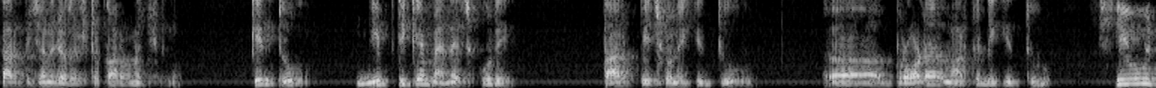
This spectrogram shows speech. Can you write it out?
তার পিছনে যথেষ্ট কারণও ছিল। কিন্তু নিফটিকে ম্যানেজ করে তার পেছনে কিন্তু ব্রডার মার্কেটে কিন্তু হিউজ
